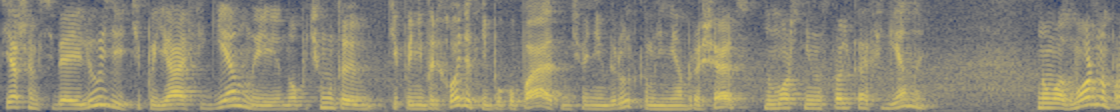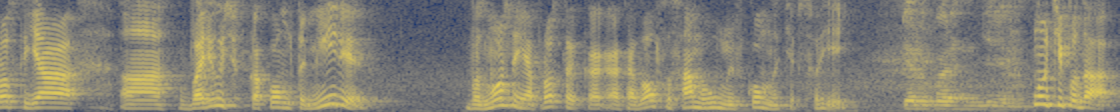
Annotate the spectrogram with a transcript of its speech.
тешим себя иллюзией, типа, я офигенный, но почему-то, типа, не приходят, не покупают, ничего не берут, ко мне не обращаются. Ну, может, не настолько офигенный? Ну, возможно, просто я а, варюсь в каком-то мире, возможно, я просто ка- оказался самый умный в комнате в своей. Первый парень на деревне. Ну, типа, да.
